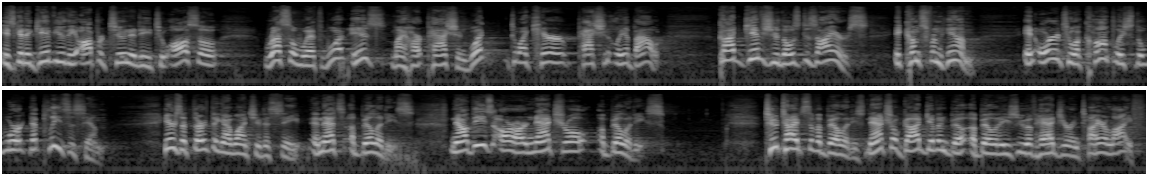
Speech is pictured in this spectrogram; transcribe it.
is going to give you the opportunity to also wrestle with what is my heart passion? What do I care passionately about? God gives you those desires, it comes from Him in order to accomplish the work that pleases Him. Here's a third thing I want you to see, and that's abilities. Now, these are our natural abilities. Two types of abilities natural, God given abilities you have had your entire life.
